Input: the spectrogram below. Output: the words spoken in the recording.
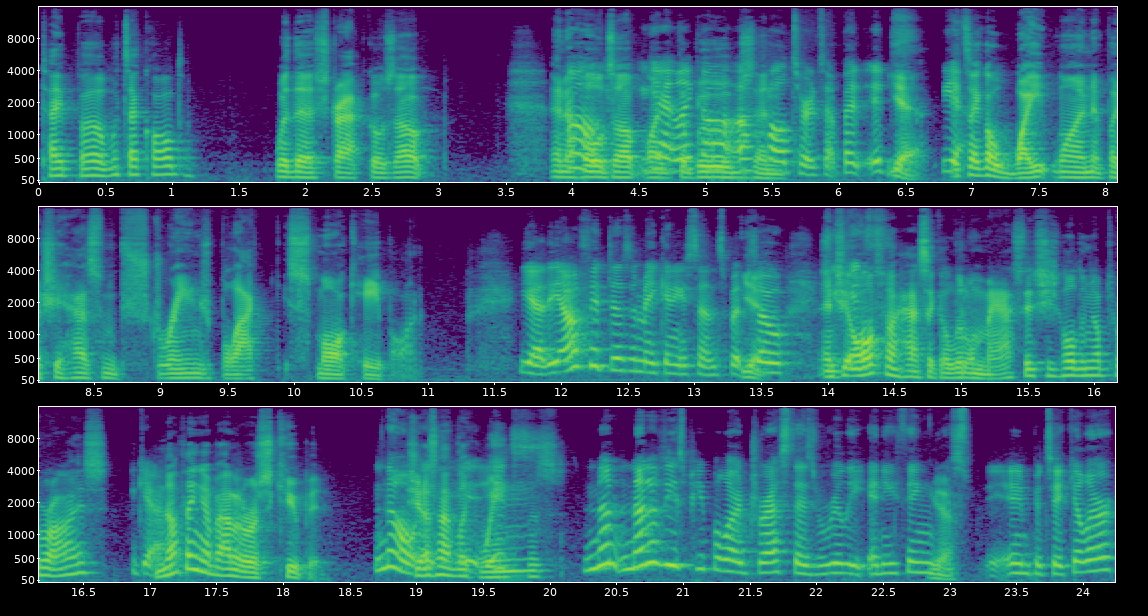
type uh what's that called? Where the strap goes up and it holds up like, Oh, yeah, the a- boobs a, and halter and stuff. But it's yeah, yeah, it's like a white one, but she has some strange black small cape on. yeah. The outfit doesn't make any sense, but Yeah, so and she, gets- also has like a little mask that she's holding up to her eyes. Yeah. nothing about it is Cupid. No, she doesn't have like wings. None, none of these people are dressed as really anything Yeah. in particular.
